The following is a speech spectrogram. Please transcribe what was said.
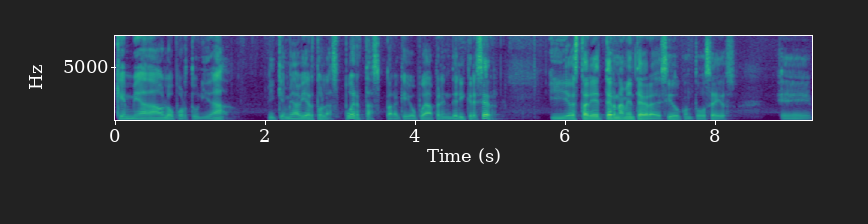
que me ha dado la oportunidad y que me ha abierto las puertas para que yo pueda aprender y crecer. Y yo estaré eternamente agradecido con todos ellos. Eh,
